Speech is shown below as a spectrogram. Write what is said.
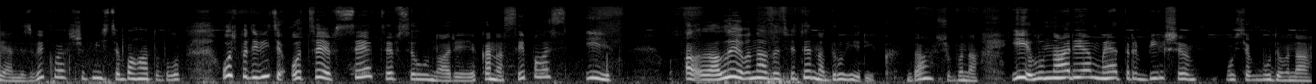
я не звикла, щоб місця багато було. Ось подивіться, оце все, це все лунарія, яка насипалась, і, але вона зацвіте на другий рік. Да? Щоб вона... І лунарія метр більше, ось як буде вона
